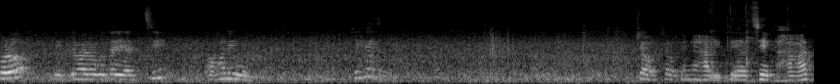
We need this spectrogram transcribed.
করো, দেখতে পারো কোথায় যাচ্ছি। তখনই বলব। ঠিক আছে? চল চল। এখানে হাঁড়িতে আছে ভাত।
